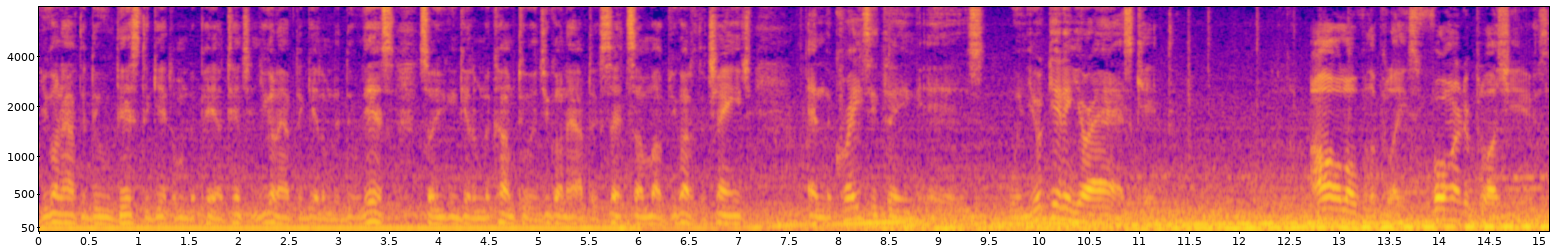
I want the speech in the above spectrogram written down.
you're going to have to do this to get them to pay attention. You're going to have to get them to do this so you can get them to come to it. You're going to have to set some up. You're going to have to change. And the crazy thing is when you're getting your ass kicked all over the place, 400 plus years,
